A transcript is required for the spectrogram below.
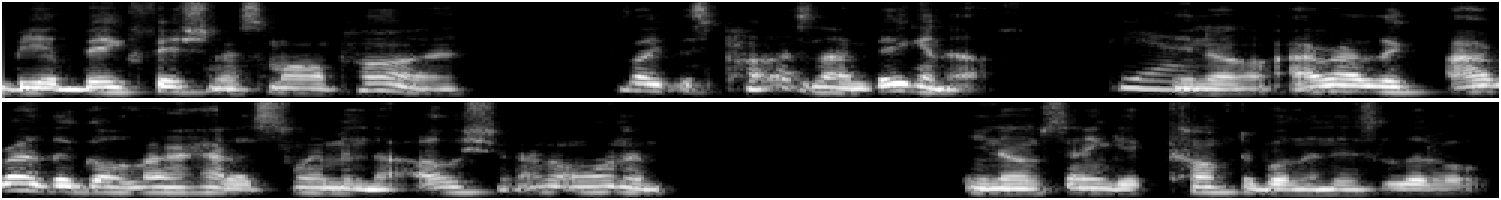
be a big fish in a small pond. I was like, this pond's not big enough. Yeah. You know, I rather I rather go learn how to swim in the ocean. I don't want to, you know I'm saying, get comfortable in this little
